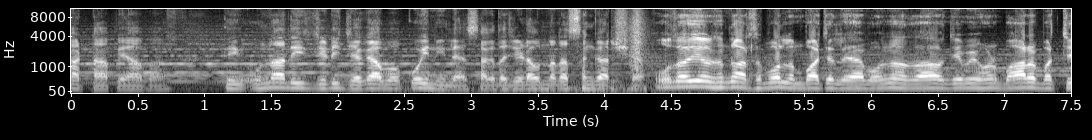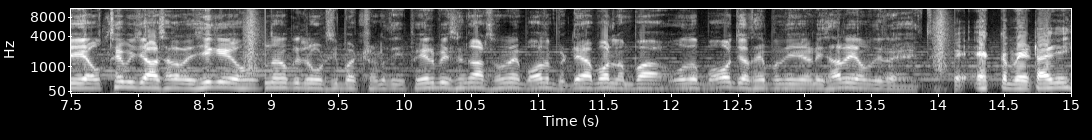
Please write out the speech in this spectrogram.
ਘਾਟਾ ਪਿਆ ਵਾ ਤੇ ਉਹਨਾਂ ਦੀ ਜਿਹੜੀ ਜਗ੍ਹਾ ਵਾ ਉਹ ਕੋਈ ਨਹੀਂ ਲੈ ਸਕਦਾ ਜਿਹੜਾ ਉਹਨਾਂ ਦਾ ਸੰਘਰਸ਼ ਆ। ਉਹਦਾ ਜੀ ਸੰਘਰਸ਼ ਬਹੁਤ ਲੰਬਾ ਚੱਲਿਆ ਵਾ ਉਹਨਾਂ ਦਾ ਜਿਵੇਂ ਹੁਣ ਬਾਹਰ ਬੱਚੇ ਆ ਉੱਥੇ ਵੀ ਜਾ ਸਕਦੇ ਸੀਗੇ ਉਹ। ਉਹਨਾਂ ਨੂੰ ਕੋਈ ਲੋੜ ਸੀ ਬੈਠਣ ਦੀ ਫਿਰ ਵੀ ਸੰਘਰਸ਼ ਉਹਨੇ ਬਹੁਤ ਵਿੱਢਿਆ ਬਹੁਤ ਲੰਬਾ ਉਦੋਂ ਬਹੁਤ ਜਥੇਬੰਦੀਆਂ ਜਾਣੀ ਸਾਰੇ ਆਉਂਦੇ ਰਹੇ ਇੱਥੇ। ਤੇ ਇੱਕ ਬੇਟਾ ਜੀ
